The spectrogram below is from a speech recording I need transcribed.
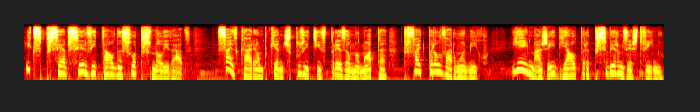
e que se percebe ser vital na sua personalidade. Sidecar é um pequeno dispositivo preso a uma mota, perfeito para levar um amigo. E é a imagem ideal para percebermos este vinho.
